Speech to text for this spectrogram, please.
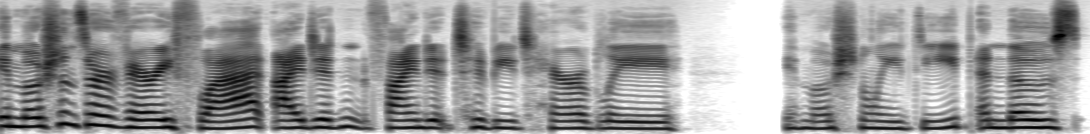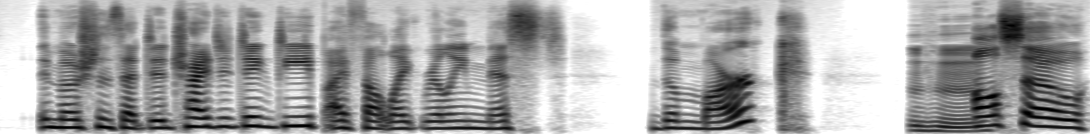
emotions are very flat. I didn't find it to be terribly emotionally deep. And those emotions that did try to dig deep, I felt like really missed the mark. mhm. Also,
